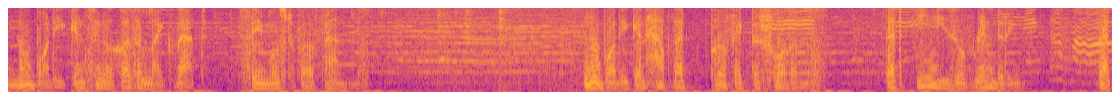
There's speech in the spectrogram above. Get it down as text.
nobody can sing a ghazal like that, say most of her fans. Nobody can have that perfect assurance, that ease of rendering, that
